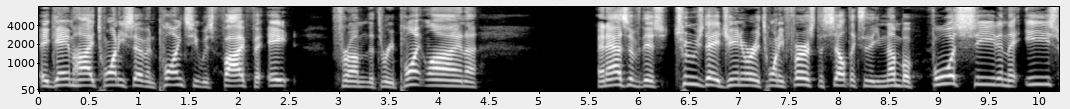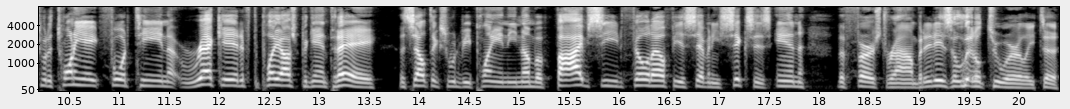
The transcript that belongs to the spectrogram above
a game high 27 points. He was 5 for 8 from the three point line. Uh, and as of this Tuesday, January 21st, the Celtics are the number four seed in the East with a 28 14 record. If the playoffs began today, the Celtics would be playing the number five seed Philadelphia 76ers in the first round, but it is a little too early to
